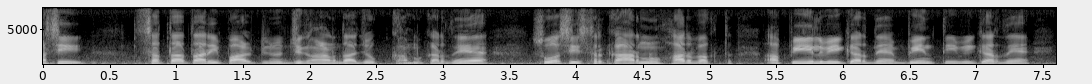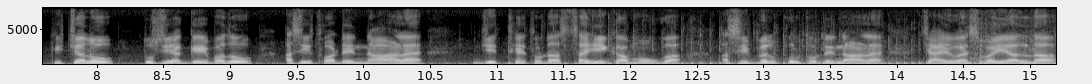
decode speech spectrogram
ਅਸੀਂ ਸੱਤਾਧਾਰੀ ਪਾਰਟੀ ਨੂੰ ਜਗਾਉਣ ਦਾ ਜੋ ਕੰਮ ਕਰਦੇ ਆ ਸੋ ਅਸੀਂ ਸਰਕਾਰ ਨੂੰ ਹਰ ਵਕਤ ਅਪੀਲ ਵੀ ਕਰਦੇ ਹਾਂ, ਬੇਨਤੀ ਵੀ ਕਰਦੇ ਹਾਂ ਕਿ ਚਲੋ ਤੁਸੀਂ ਅੱਗੇ ਵਧੋ, ਅਸੀਂ ਤੁਹਾਡੇ ਨਾਲ ਹੈ, ਜਿੱਥੇ ਤੁਹਾਡਾ ਸਹੀ ਕੰਮ ਹੋਊਗਾ, ਅਸੀਂ ਬਿਲਕੁਲ ਤੁਹਾਡੇ ਨਾਲ ਹੈ, ਚਾਹੇ ਉਹ ਐਸਵਾਈਐਲ ਦਾ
